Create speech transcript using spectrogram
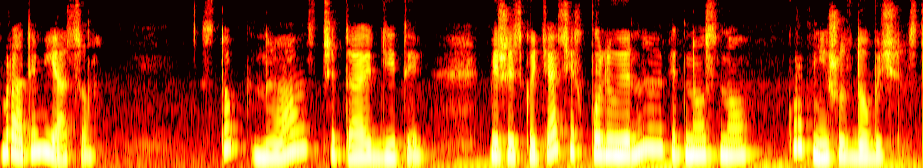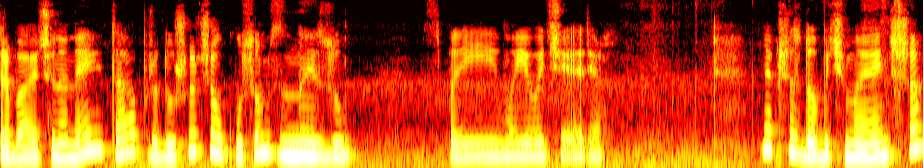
брати м'ясо. Стоп нас читають діти. Більшість котячих полює на відносно крупнішу здобич, стрибаючи на неї та придушуючи укусом знизу. Спи, моє вечеря. Якщо здобич менша,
